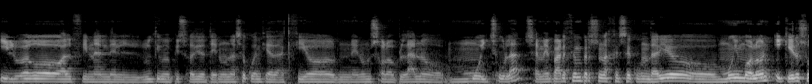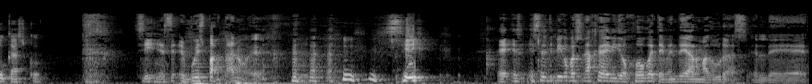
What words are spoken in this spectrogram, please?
y luego al final en el último episodio tiene una secuencia de acción en un solo plano muy chula. O sea, me parece un personaje secundario muy molón y quiero su casco. Sí, es, es muy espartano, ¿eh? Sí. Es, es el típico personaje de videojuego que te vende armaduras. El de.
